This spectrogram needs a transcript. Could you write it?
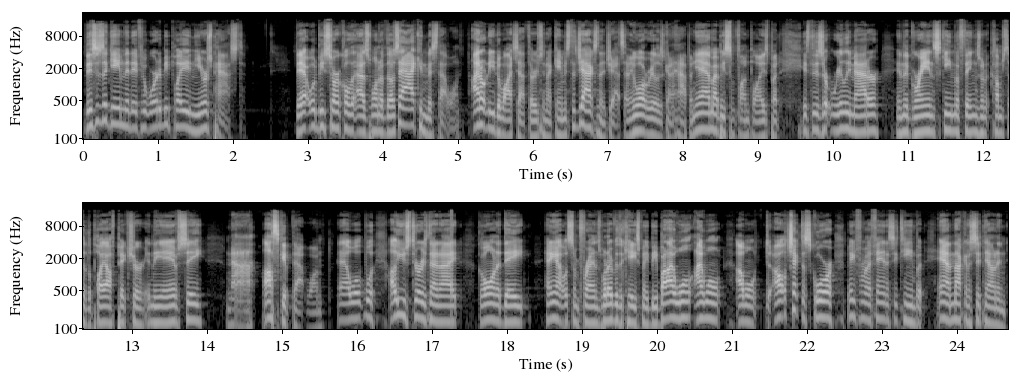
this is a game that if it were to be played in years past, that would be circled as one of those. Ah, I can miss that one. I don't need to watch that Thursday night game. It's the Jags and the Jets. I mean, what really is going to happen? Yeah, it might be some fun plays, but is, does it really matter in the grand scheme of things when it comes to the playoff picture in the AFC? Nah, I'll skip that one. Yeah, we'll, we'll, I'll use Thursday night, go on a date, hang out with some friends, whatever the case may be. But I won't, I won't, I won't. I'll check the score, make for my fantasy team, but eh, I'm not going to sit down and,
